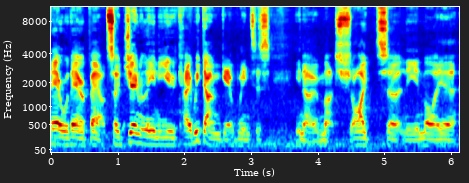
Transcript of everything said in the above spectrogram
there or thereabouts so generally in the UK we don't get winters you know much I certainly in my uh,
